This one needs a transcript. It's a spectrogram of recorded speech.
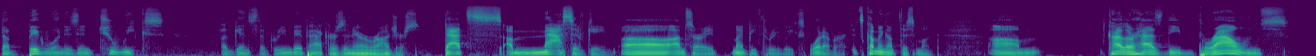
the big one is in two weeks against the Green Bay Packers and Aaron Rodgers. That's a massive game. Uh, I'm sorry, it might be three weeks. Whatever. It's coming up this month. Um, Kyler has the Browns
